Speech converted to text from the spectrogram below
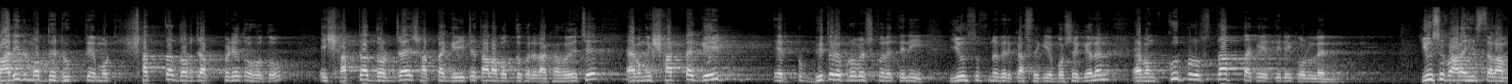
বাড়ির মধ্যে ঢুকতে মোট সাতটা দরজা পেরেত হতো। এই সাতটা দরজায় সাতটা গেইটে তালাবদ্ধ করে রাখা হয়েছে এবং এই সাতটা গেইট এর ভিতরে প্রবেশ করে তিনি ইউসুফ নবীর কাছে গিয়ে বসে গেলেন এবং কুপ্রস্তাব তাকে তিনি করলেন। ইউসুফ আলহিসাল্লাম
